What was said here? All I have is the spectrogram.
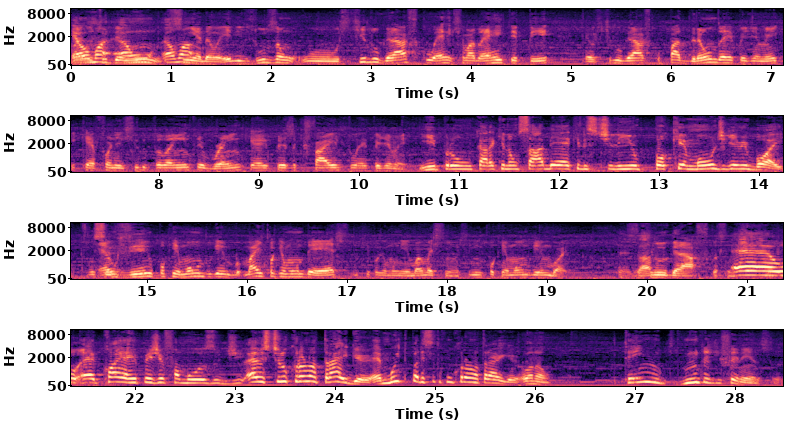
É o uma, The é, um, é uma Sim, Edão, eles usam o estilo gráfico R, chamado RTP, é o estilo gráfico padrão do RPG Maker, que é fornecido pela Interbrain, que é a empresa que faz o RPG Maker. E pra um cara que não sabe, é aquele estilinho Pokémon de Game Boy. Que você é o vê. Pokémon do Game Boy, mais Pokémon DS do que Pokémon Game Boy, mas sim, o estilinho Pokémon do Game Boy. Exato. Estilo gráfico, assim. É, o, é, qual é RPG famoso de. É o estilo Chrono Trigger. É muito parecido com Chrono Trigger, ou não? Tem muitas diferenças,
